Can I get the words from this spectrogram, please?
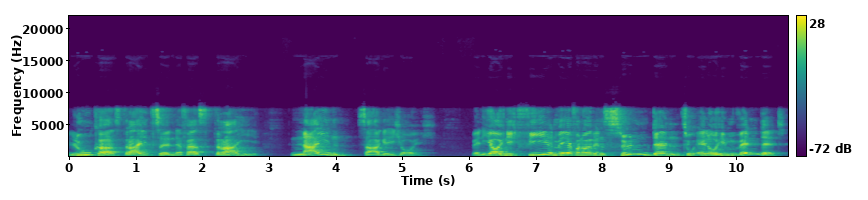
Lukas 13, der Vers 3. Nein, sage ich euch, wenn ihr euch nicht viel mehr von euren Sünden zu Elohim wendet,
